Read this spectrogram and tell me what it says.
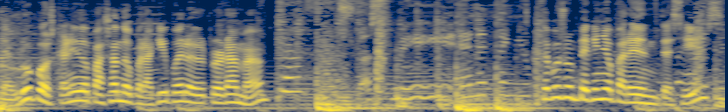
de, grupos que han ido pasando por aquí por el programa, hacemos un pequeño paréntesis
